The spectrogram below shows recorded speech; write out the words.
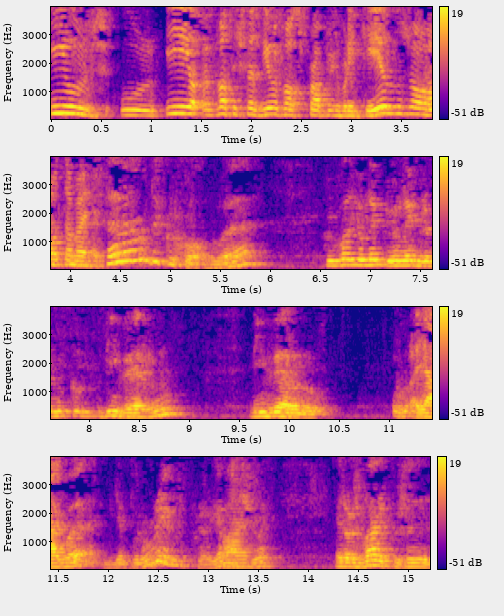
E, os, os, e vocês faziam os vossos próprios brinquedos ou também? Então, de crocodilo, é? Crocodilo, eu lembro- eu lembro-me de inverno, de inverno, a água vinha por um rio, por ali abaixo, não é? Eram os barcos de,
